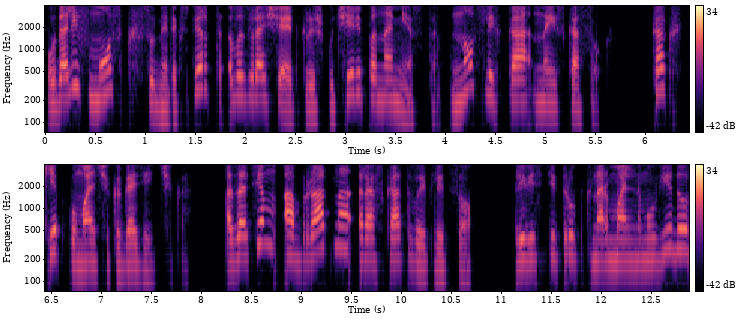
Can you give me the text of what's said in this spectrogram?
Удалив мозг, судмедэксперт возвращает крышку черепа на место, но слегка наискосок, как кепку мальчика-газетчика. А затем обратно раскатывает лицо. Привести труп к нормальному виду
